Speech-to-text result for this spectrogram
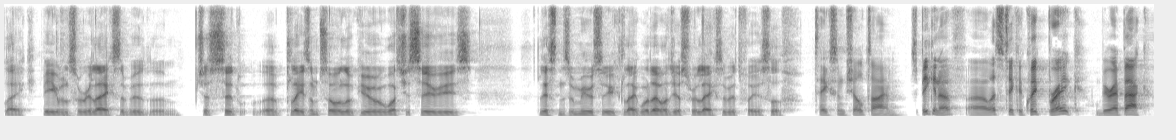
like be able to relax a bit um, just sit uh, play some solo queue watch a series listen to music like whatever just relax a bit for yourself Take some chill time. Speaking of, uh, let's take a quick break. We'll be right back.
